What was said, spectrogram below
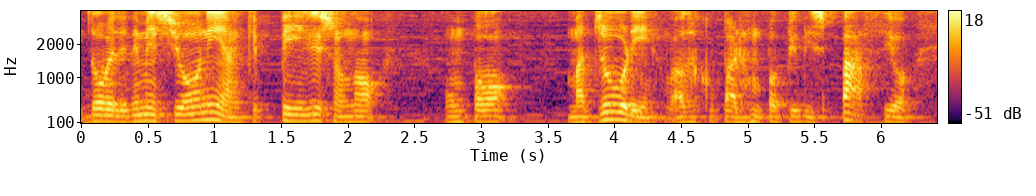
dove le dimensioni, anche pesi, sono un po' maggiori, vado ad occupare un po' più di spazio.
